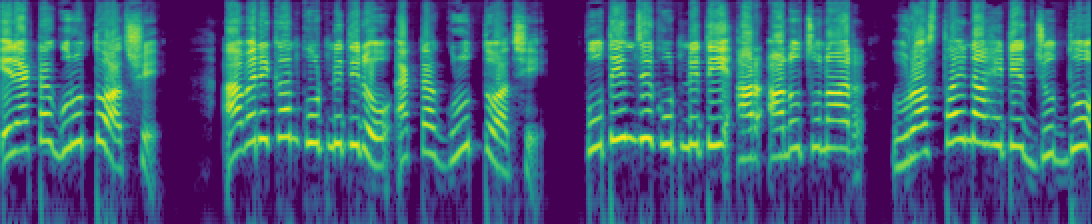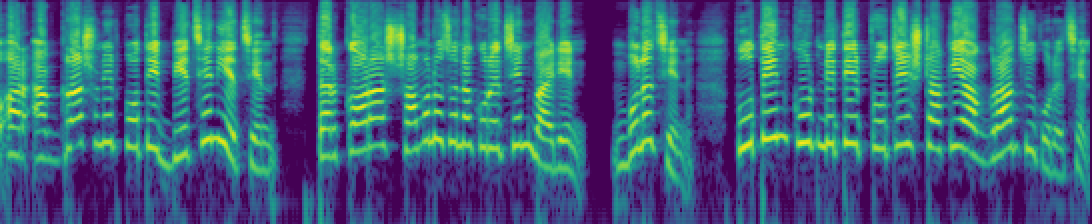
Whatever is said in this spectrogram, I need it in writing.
এর একটা গুরুত্ব আছে। আমেরিকান কূটনীতিরও একটা গুরুত্ব আছে। পুতিন যে কূটনীতি আর আলোচনার রাস্তায় না হেঁটে যুদ্ধ আর আগ্রাসনের পথে বেছে নিয়েছেন, তার করার সমালোচনা করেছেন বাইডেন। বলেছেন, পুতিন কূটনীতির প্রচেষ্টাকে অগ্রাহ্য করেছেন।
